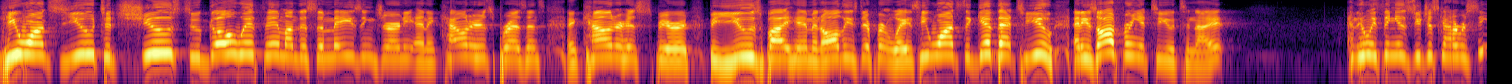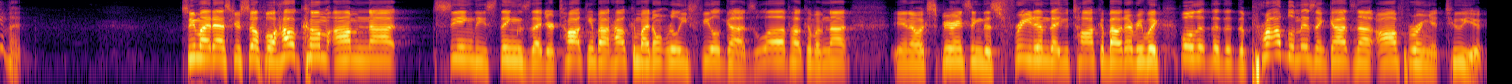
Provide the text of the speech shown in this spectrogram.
He wants you to choose to go with Him on this amazing journey and encounter His presence, encounter His Spirit, be used by Him in all these different ways. He wants to give that to you, and He's offering it to you tonight. And the only thing is, you just got to receive it. So you might ask yourself, well, how come I'm not seeing these things that you're talking about? How come I don't really feel God's love? How come I'm not you know, experiencing this freedom that you talk about every week. Well, the, the, the problem isn't God's not offering it to you.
